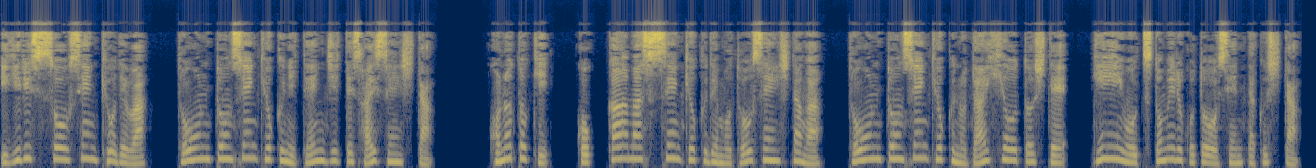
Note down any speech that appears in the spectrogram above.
イギリス総選挙ではトーントン選挙区に転じて再選した。この時、コッカーマス選挙区でも当選したが、トーントン選挙区の代表として議員を務めることを選択した。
